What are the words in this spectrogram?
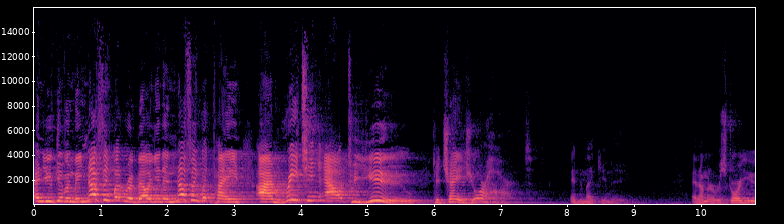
and you've given me nothing but rebellion and nothing but pain, I'm reaching out to you to change your heart and to make you new. And I'm going to restore you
